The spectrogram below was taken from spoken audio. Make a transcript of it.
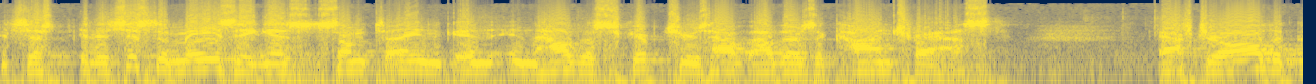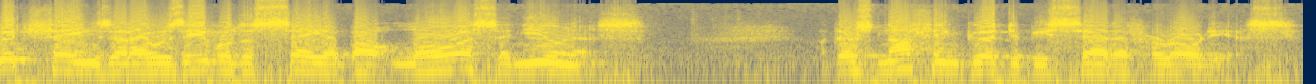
It's just, it's just amazing as sometimes in, in how the scriptures, how, how there's a contrast. After all the good things that I was able to say about Lois and Eunice, there's nothing good to be said of Herodias.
